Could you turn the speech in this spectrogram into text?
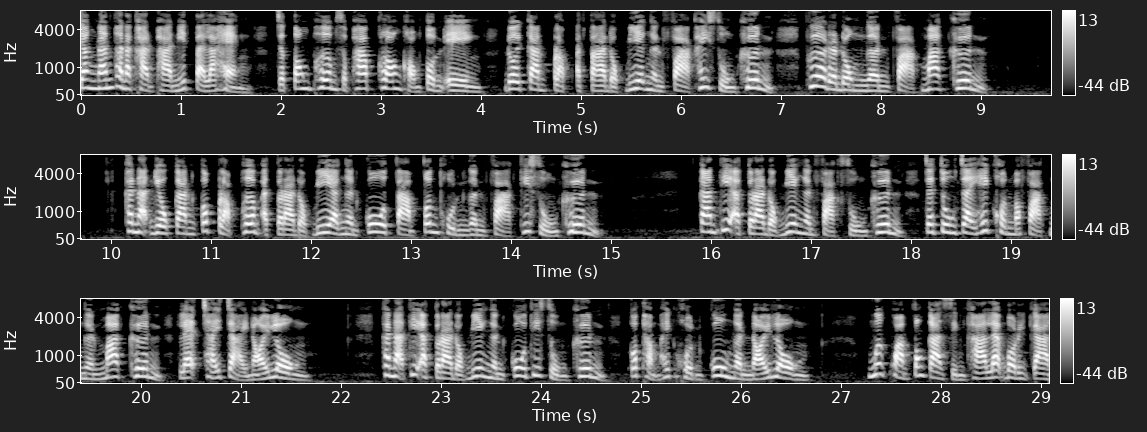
ดังนั้นธนาคารพาณิชย์แต่ละแห่งจะต้องเพิ่มสภาพคล่องของตนเอง โดยการปรับอัตราดอกเบี้ยเงินฝากให้สูงขึ้น เพื่อระดมเงินฝากมากขึ้นขณะเดียวกันก็ปรับเพิ่มอัตราดอกเบี้ยเงินกู้ตามต้นทุนเงินฝากที่สูงขึ้น การที่อัตราดอกเบี้ยเงินฝากสูงขึ้น จะจูงใจให้คนมาฝากเงินมากขึ้น และใช้จ่ายน้อยลง ขณะที่อัตราดอกเบี้ยเงินกู้ที่สูงขึ้น ก็ทำให้คนกู้เงินน้อยลง เมื่อความต้องการสินค้าและบริการ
